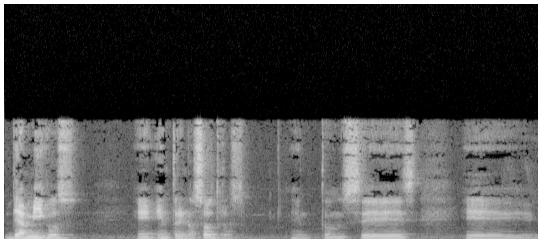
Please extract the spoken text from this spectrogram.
de amigos eh, entre nosotros. Entonces, eh,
